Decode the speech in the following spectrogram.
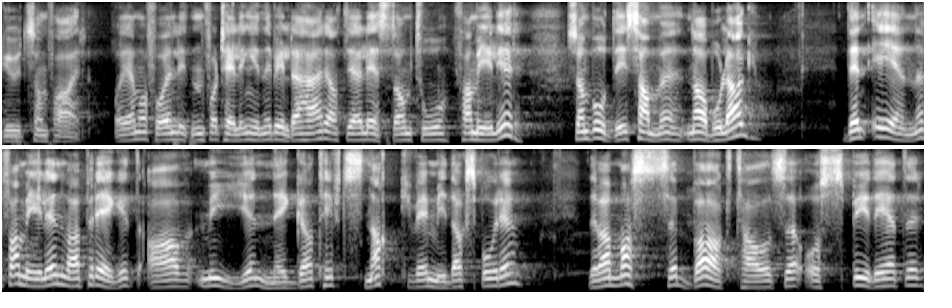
Gud som far. Og jeg må få en liten fortelling inn i bildet her, at jeg leste om to familier som bodde i samme nabolag. Den ene familien var preget av mye negativt snakk ved middagsbordet. Det var masse baktalelse og spydigheter.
